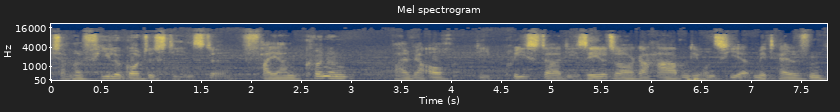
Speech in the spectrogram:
ich sag mal, viele Gottesdienste feiern können, weil wir auch die Priester, die Seelsorger haben, die uns hier mithelfen.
